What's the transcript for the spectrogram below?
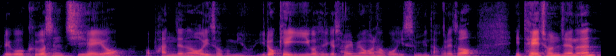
그리고 그것은 지혜요, 어, 반대는 어리석음이요. 이렇게 이것을 이렇게 설명을 하고 있습니다. 그래서 이 대전제는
